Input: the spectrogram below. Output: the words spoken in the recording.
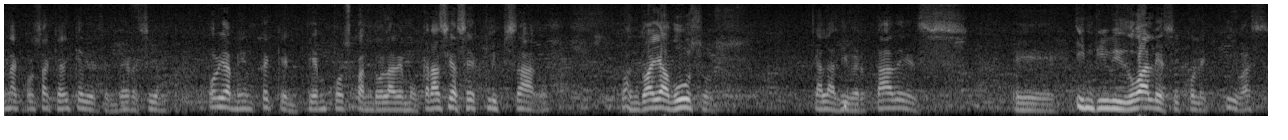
una cosa que hay que defender siempre. Obviamente que en tiempos cuando la democracia se ha eclipsado, cuando hay abusos a las libertades eh, individuales y colectivas,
